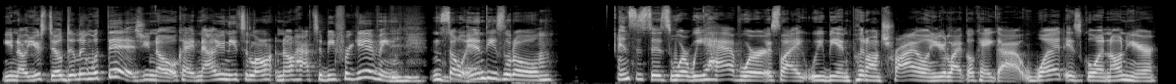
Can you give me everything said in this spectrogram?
You know, you're still dealing with this. You know, okay, now you need to learn, know how to be forgiving. Mm-hmm. And so in these little instances where we have where it's like we being put on trial and you're like, okay, God, what is going on here?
